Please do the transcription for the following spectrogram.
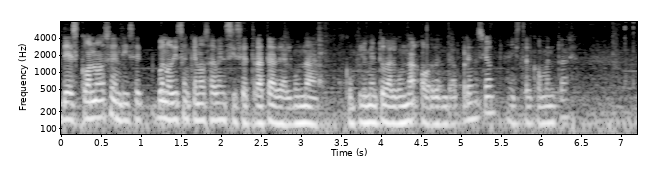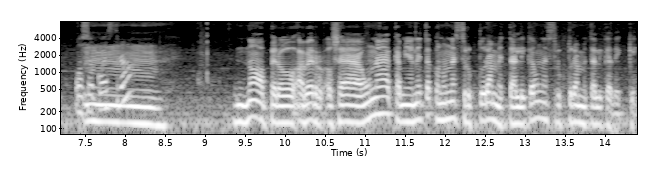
Desconocen, dice, bueno, dicen que no saben si se trata de alguna cumplimiento de alguna orden de aprehensión. Ahí está el comentario. ¿O secuestro? Mm, no, pero a ver, o sea, una camioneta con una estructura metálica, ¿una estructura metálica de qué?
